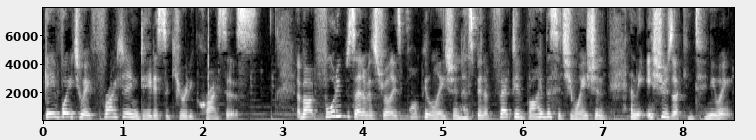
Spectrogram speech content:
gave way to a frightening data security crisis. About 40% of Australia's population has been affected by the situation, and the issues are continuing.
